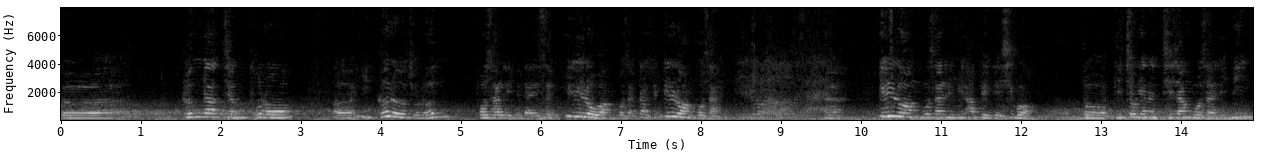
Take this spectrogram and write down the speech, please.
그 극락정토로 어, 이끌어주는 보살님이다 해서 일로왕 보살 따라서 일로왕 보살 어, 일로왕 보살님이 앞에 계시고 또 뒤쪽에는 지장 보살님이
